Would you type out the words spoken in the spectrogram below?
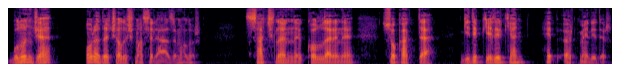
Bulunca orada çalışması lazım olur. Saçlarını, kollarını sokakta gidip gelirken hep örtmelidir.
